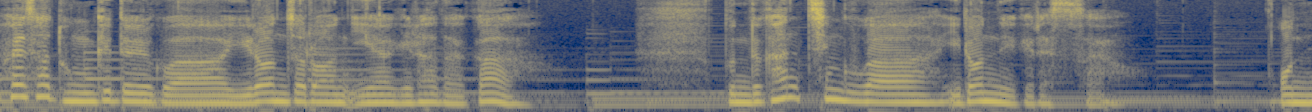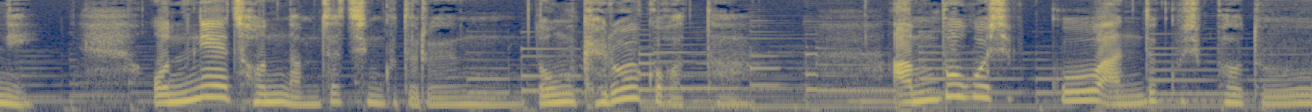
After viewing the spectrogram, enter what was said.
회사 동기들과 이런저런 이야기를 하다가 문득 한 친구가 이런 얘기를 했어요. 언니, 언니의 전 남자친구들은 너무 괴로울 것 같아. 안 보고 싶고 안 듣고 싶어도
